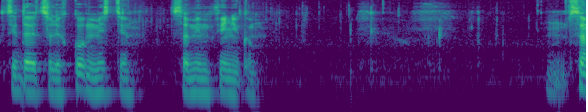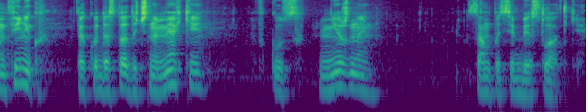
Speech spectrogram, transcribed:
съедается легко вместе с самим фиником. Сам финик такой достаточно мягкий, вкус нежный, сам по себе сладкий.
